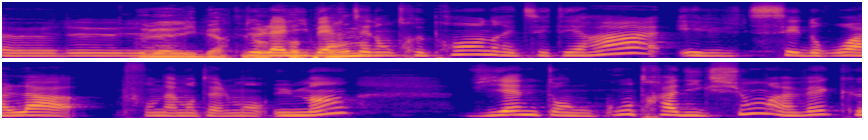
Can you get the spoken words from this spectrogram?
de, la liberté de la liberté d'entreprendre, etc. Et ces droits-là, fondamentalement humains, viennent en contradiction avec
